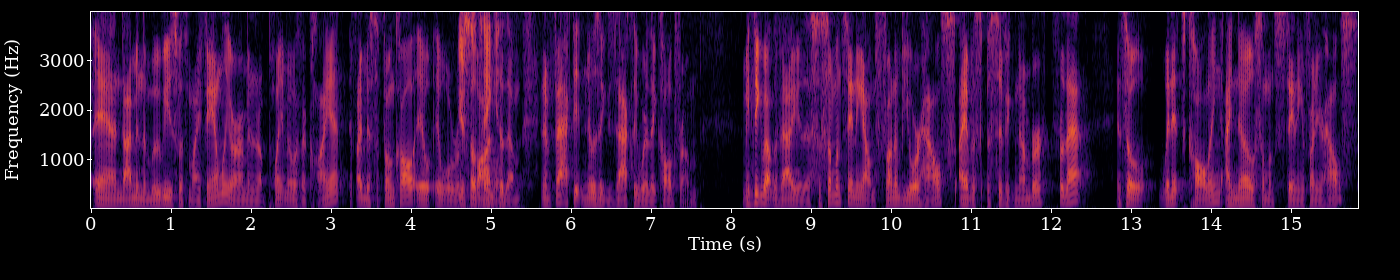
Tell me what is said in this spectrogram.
and i'm in the movies with my family or i'm in an appointment with a client if i miss a phone call it, it will respond to them. And in fact it knows exactly where they called from. I mean think about the value of this. So someone's standing out in front of your house i have a specific number for that and so when it's calling i know someone's standing in front of your house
